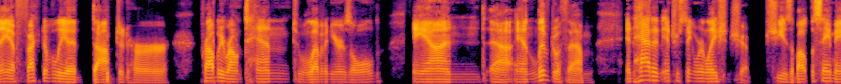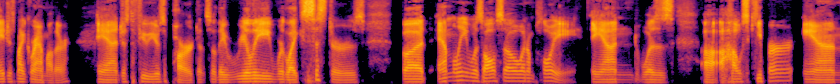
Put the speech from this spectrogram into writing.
they effectively adopted her probably around 10 to 11 years old and uh, and lived with them and had an interesting relationship. She is about the same age as my grandmother and just a few years apart and so they really were like sisters but emily was also an employee and was uh, a housekeeper and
